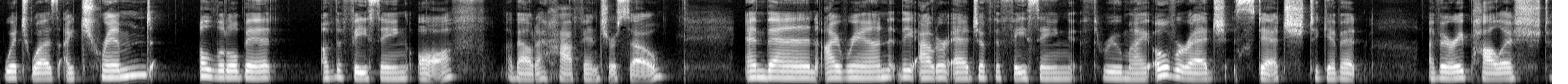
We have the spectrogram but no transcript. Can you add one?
which was I trimmed a little bit of the facing off, about a half inch or so and then I ran the outer edge of the facing through my over edge stitch to give it a very polished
